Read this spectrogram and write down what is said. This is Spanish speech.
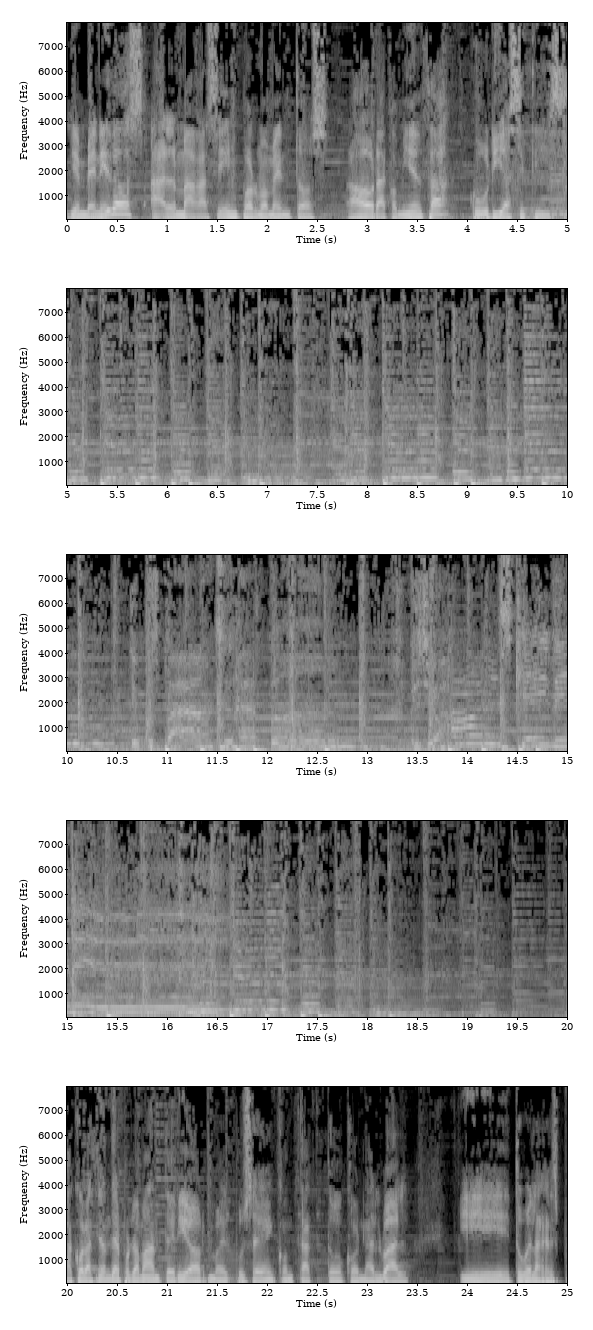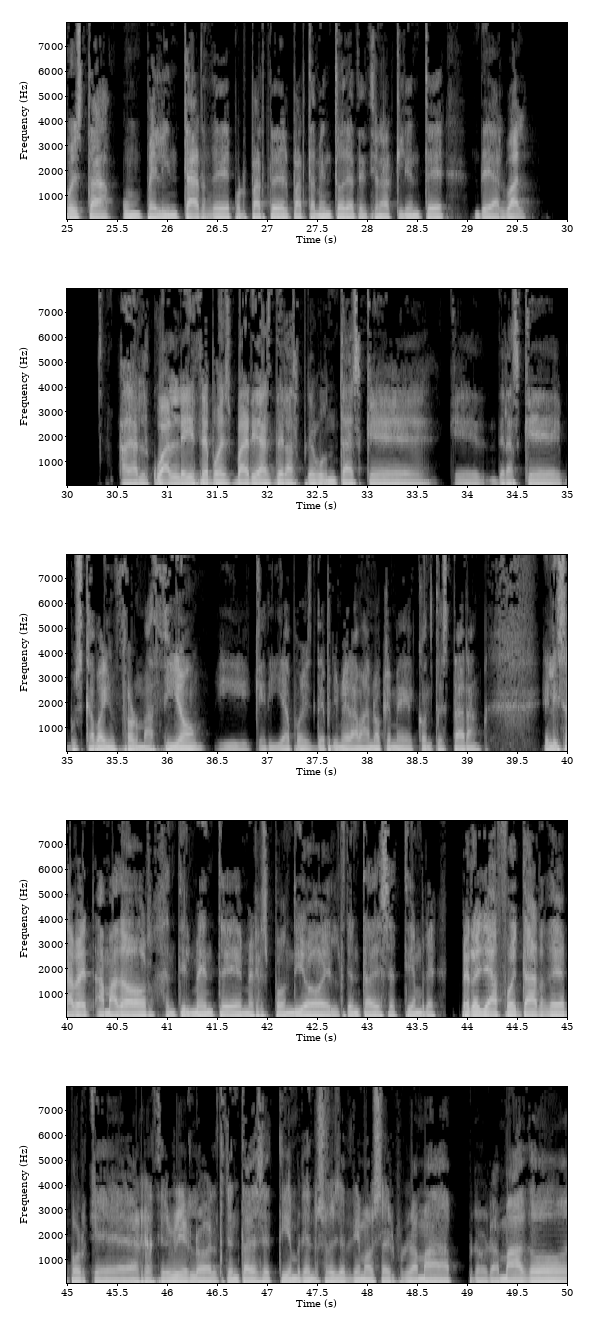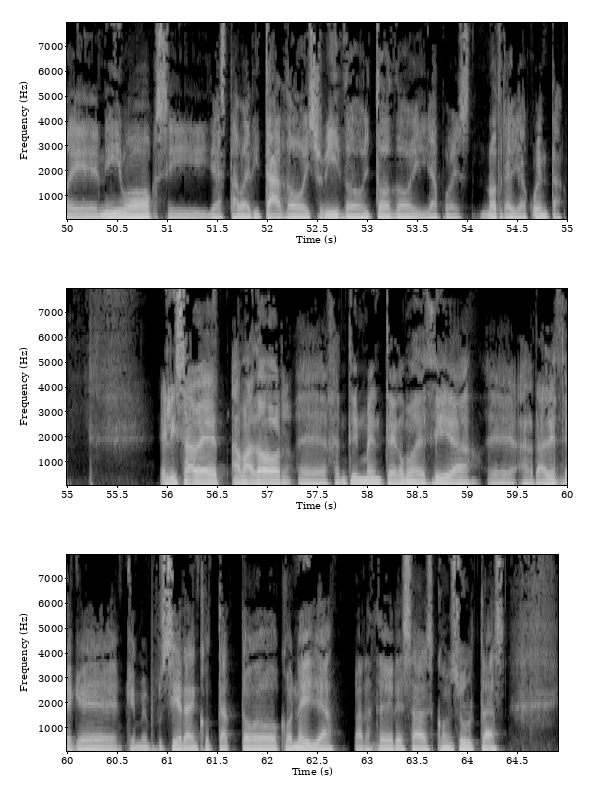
Bienvenidos al Magazine por Momentos. Ahora comienza Curiosities. A colación del programa anterior me puse en contacto con Albal y tuve la respuesta un pelín tarde por parte del Departamento de Atención al Cliente de Albal, al cual le hice pues varias de las preguntas que, que- de las que buscaba información y quería pues de primera mano que me contestaran. Elizabeth Amador gentilmente me respondió el 30 de septiembre, pero ya fue tarde porque al recibirlo el 30 de septiembre nosotros ya teníamos el programa programado en Evox y ya estaba editado y subido y todo y ya pues no traía cuenta. Elizabeth Amador, eh, gentilmente, como decía, eh, agradece que, que me pusiera en contacto con ella para hacer esas consultas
